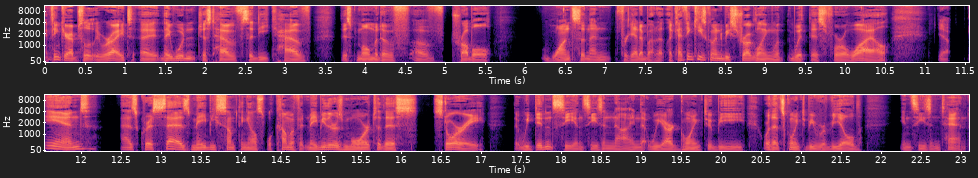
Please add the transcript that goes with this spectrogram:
I think you're absolutely right. Uh, they wouldn't just have Siddiq have this moment of of trouble once and then forget about it. Like I think he's going to be struggling with with this for a while. Yeah. And as Chris says, maybe something else will come of it. Maybe there's more to this story that we didn't see in season 9 that we are going to be or that's going to be revealed in season 10.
